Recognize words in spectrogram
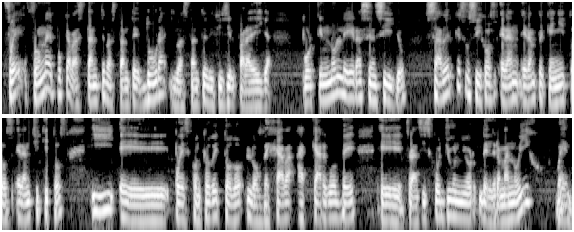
Fue, fue una época bastante, bastante dura y bastante difícil para ella, porque no le era sencillo saber que sus hijos eran, eran pequeñitos, eran chiquitos y eh, pues con todo y todo los dejaba a cargo de eh, Francisco Jr., del hermano hijo. Bueno,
